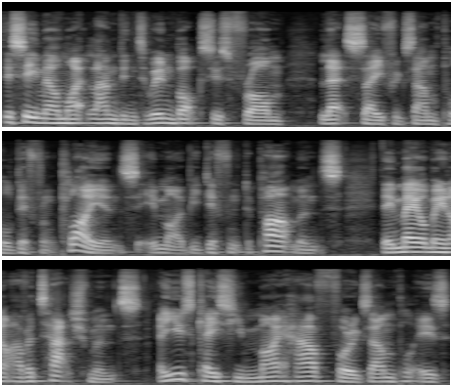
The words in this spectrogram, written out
This email might land into inboxes from, let's say, for example, different clients. It might be different departments. They may or may not have attachments. A use case you might have, for example, is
